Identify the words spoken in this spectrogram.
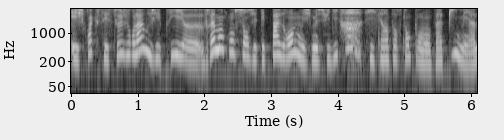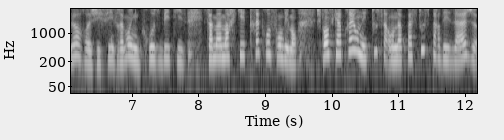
et je crois que c'est ce jour-là où j'ai pris euh, vraiment conscience. J'étais pas grande, mais je me suis dit, Ah, si c'est important pour mon papy, mais alors euh, j'ai fait vraiment une grosse bêtise. Ça m'a marqué très profondément. Je pense qu'après, on est tous, on passe tous par des âges.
